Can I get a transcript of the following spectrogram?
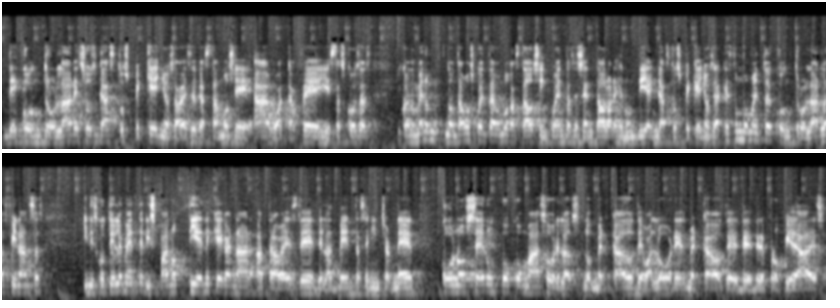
de controlar esos gastos pequeños. A veces gastamos eh, agua, café y estas cosas, y cuando menos nos damos cuenta hemos gastado 50, 60 dólares en un día en gastos pequeños. O sea que este es un momento de controlar las finanzas indiscutiblemente el hispano tiene que ganar a través de, las ventas en Internet, conocer un poco más sobre los, mercados de valores, mercados de, de propiedades,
